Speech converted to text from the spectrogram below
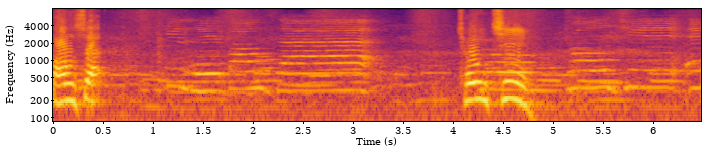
ပေါင်းဆက်ဒီလေပေါင်းစားခြုံချင်းချုံချင်းအိ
